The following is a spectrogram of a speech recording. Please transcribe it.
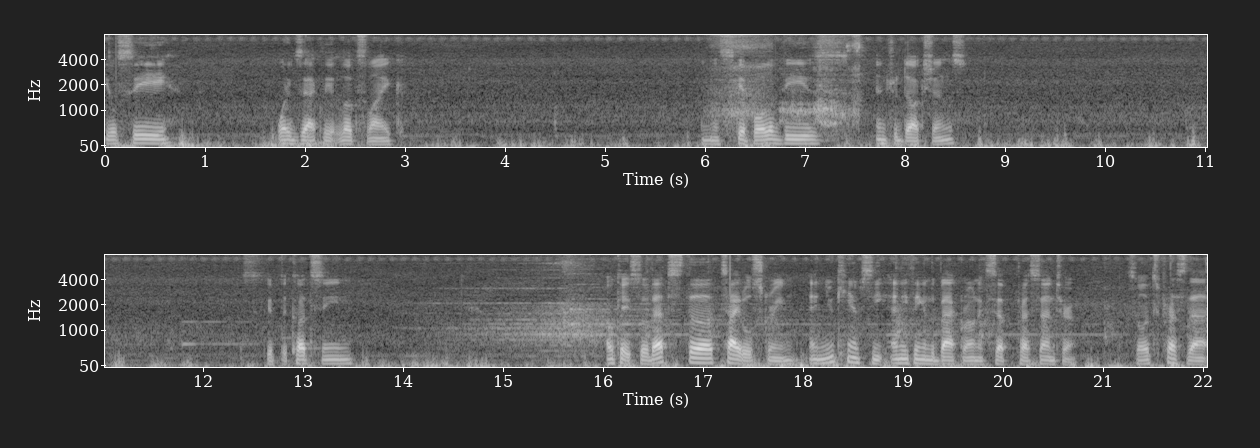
you'll see what exactly it looks like. I'm going to skip all of these introductions. Skip the cutscene. Okay, so that's the title screen, and you can't see anything in the background except press enter. So let's press that.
